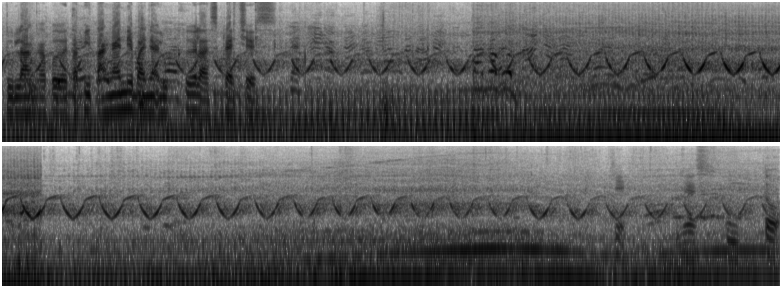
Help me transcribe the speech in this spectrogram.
tulang ke apa tapi tangan dia banyak luka lah scratches. Okay, just untuk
